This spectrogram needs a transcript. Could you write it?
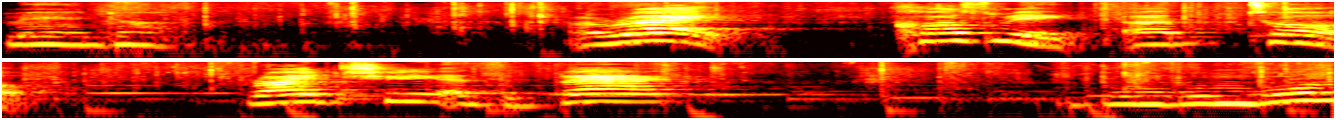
Manda. All right, Cosmic at the top, Raichu at the back. Boom, boom, boom.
